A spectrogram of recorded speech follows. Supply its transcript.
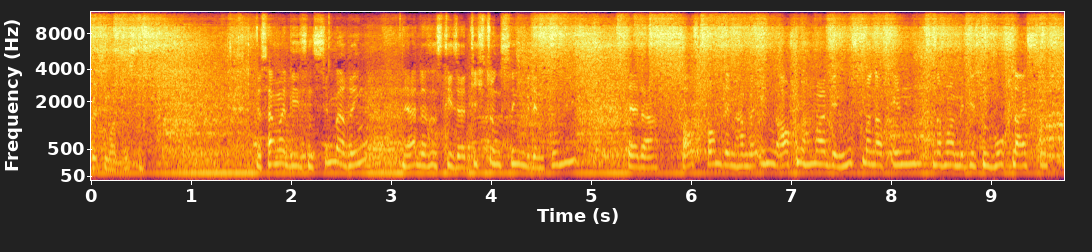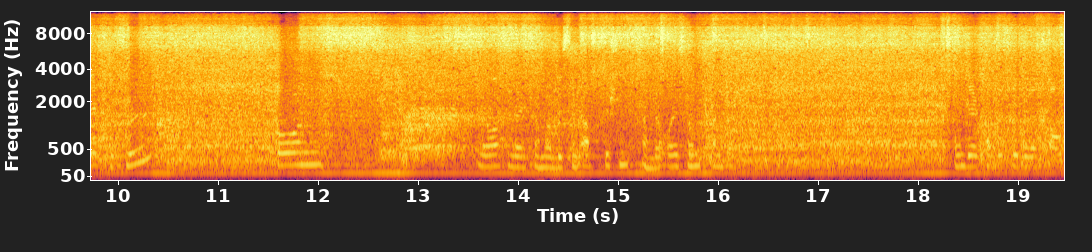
More listen. Jetzt haben wir diesen Simmering, ja, das ist dieser Dichtungsring mit dem Gummi, der da draufkommt. Den haben wir innen auch nochmal, den muss man auch innen nochmal mit diesem Hochleistungsfett befüllen. Und ja, vielleicht nochmal ein bisschen abwischen an der äußeren Kante. Und der kommt jetzt hier wieder drauf.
